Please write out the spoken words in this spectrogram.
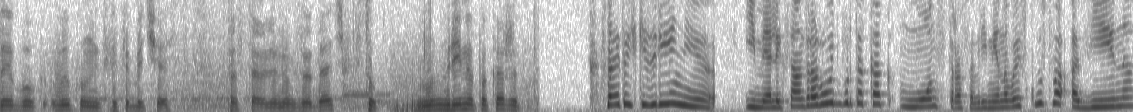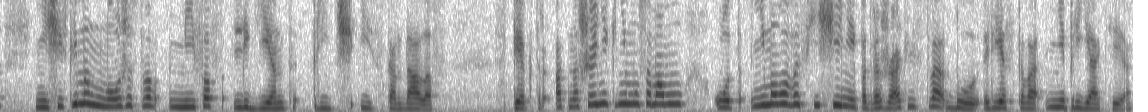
Дай Бог выполнить хотя бы часть поставленных задач. Стоп. Ну, время покажет. С моей точки зрения, имя Александра Ройтбурта как монстра современного искусства овеяно неисчислимым множеством мифов, легенд, притч и скандалов. Спектр отношений к нему самому от немого восхищения и подражательства до резкого неприятия.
